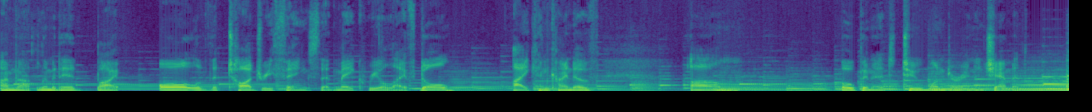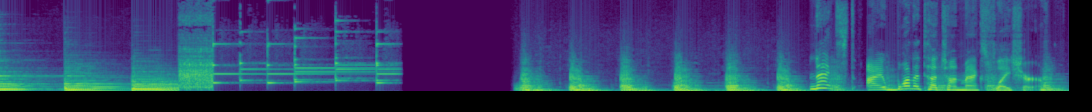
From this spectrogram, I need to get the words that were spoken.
I'm not limited by all of the tawdry things that make real life dull. I can kind of um, open it to wonder and enchantment. Next, I want to touch on Max Fleischer.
